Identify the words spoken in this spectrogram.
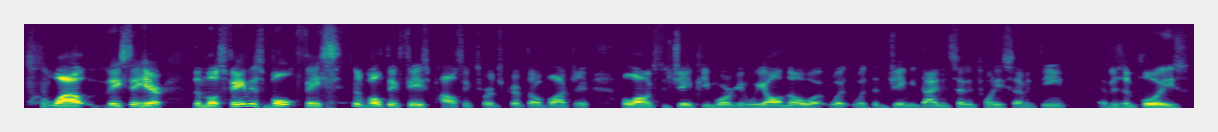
while they say here, the most famous volt face, vaulting face policy towards crypto blockchain belongs to J.P. Morgan. We all know what what what the Jamie Dimon said in 2017. If his employees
